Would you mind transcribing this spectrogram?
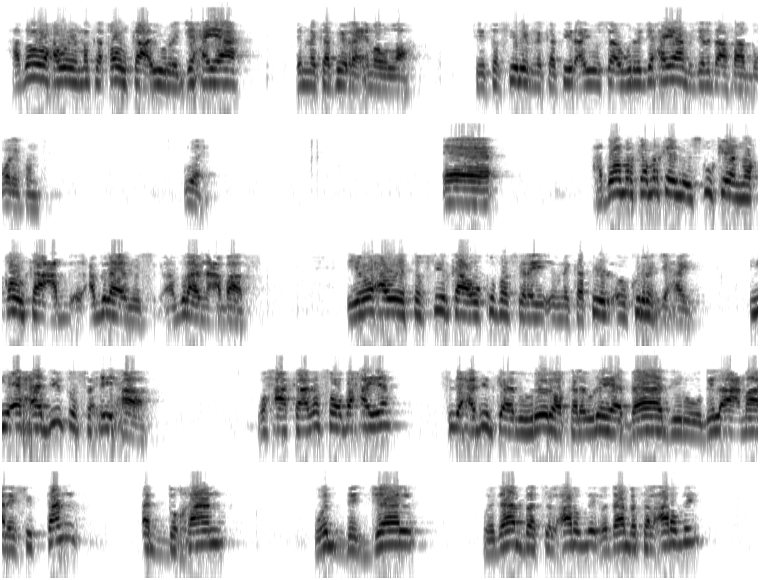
Haddaba waxa weye marka qowlka ayuu rajaxayaa ibn kathir raximah llah fi tafsir ibn kathir ayuu saa ugu rajaxaya majalada afraad boqol iyo konton. Way haddaba marka markaynu isku keenno qowlka cabdullahi ibn cabdullahi ibn cabaas iyo waxa weye tafsiirka uu ku fasiray ibn kathir oo ku rajaxay iyo axaadiista saxiixa waxaa kaaga soo baxaya sida xadiidka abi hurayra oo kale uu leeyahay badiruu bilacmaali sitan addukhan wاdajaal wadabat lardi wadabat alardi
